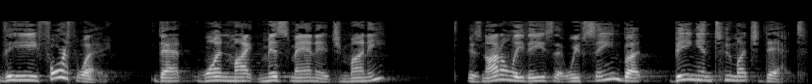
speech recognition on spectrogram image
The fourth way that one might mismanage money is not only these that we've seen, but being in too much debt.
